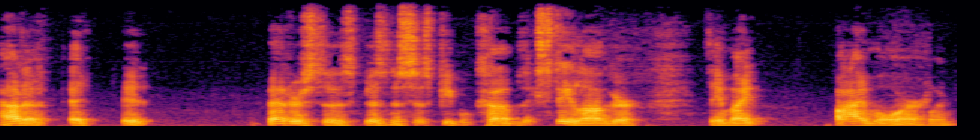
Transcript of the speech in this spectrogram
how to it, it betters those businesses. People come, they stay longer, they might buy more. And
